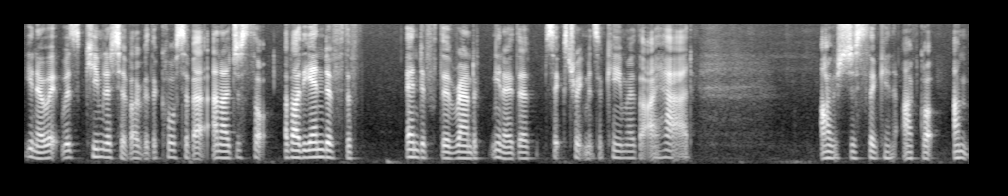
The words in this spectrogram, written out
you know. It was cumulative over the course of it, and I just thought by the end of the end of the round of you know the six treatments of chemo that I had, I was just thinking I've got I'm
